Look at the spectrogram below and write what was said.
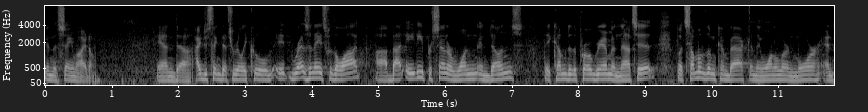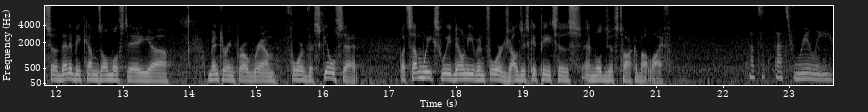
in the same item. And uh, I just think that's really cool. It resonates with a lot. Uh, about 80% are one and dones. They come to the program and that's it. But some of them come back and they want to learn more. And so then it becomes almost a uh, mentoring program for the skill set. But some weeks we don't even forge. I'll just get pizzas and we'll just talk about life. That's, that's really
